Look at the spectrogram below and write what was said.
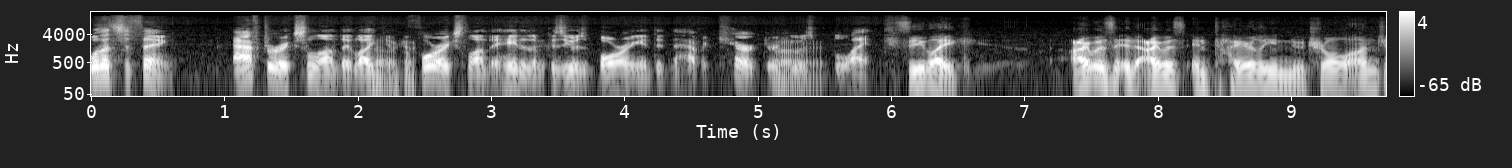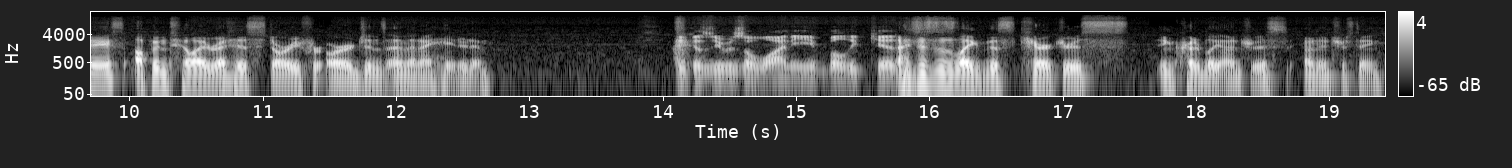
Well, that's the thing. After Ixalan, they liked Oh, him. okay. Before Ixalan, they hated him because he was boring and didn't have a character. Oh, he was blank. See, like, I was I was entirely neutral on Jace up until I read his story for Origins, and then I hated him. because he was a whiny, bullied kid. I just was like, this character is incredibly uninterest, uninteresting.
